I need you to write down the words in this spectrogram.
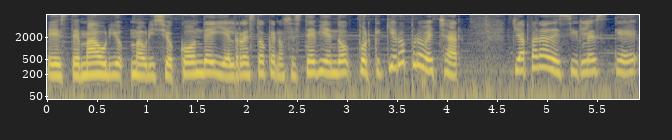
este Mauricio Conde y el resto que nos esté viendo, porque quiero aprovechar ya para decirles que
